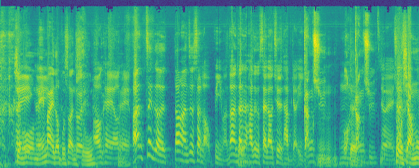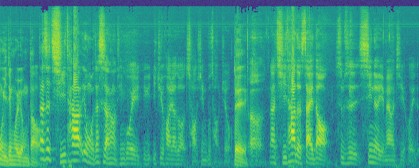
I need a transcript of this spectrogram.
现货没卖都不算输。OK OK，反正这个当然这算老币嘛，当然但是它这个赛道确实它比较硬，刚需，哇，刚需。对，做项目一定会用到。但是其他，因为我在市场上有听过一一一句话叫做“炒新不炒旧”。对，啊，那其他的赛道是不是新的也蛮有机会的？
